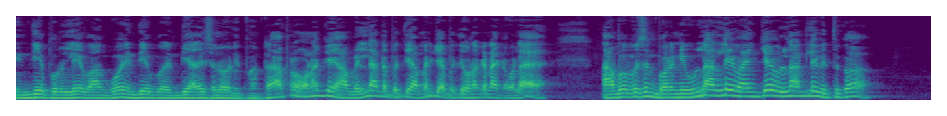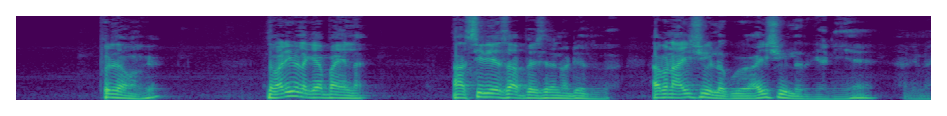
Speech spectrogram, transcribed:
இந்திய பொருளே வாங்குவோம் இந்திய பொ- இந்தியாவிலே செலவழிப்போன்ற அப்புறம் உனக்கு வெளிநாட்டை பற்றி அமெரிக்கா பற்றி உனக்கு என்ன கவலை? ஐம்பது பர்சன்ட் போகிறேன் நீ உள்நாட்டிலே வாங்கிக்கோ உள்நாட்டிலே விற்றுக்கோ புரியுதா உங்களுக்கு? இந்த வடிவில் கேட்பாங்கல்ல நான் சீரியஸாக பேசுகிறேன்னு வடிவில் அப்போ நான் ஐசியூவில் ஐசியூவில் இருக்கேன் நீ? அப்படின்னு.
